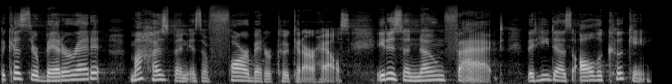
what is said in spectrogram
because they're better at it, my husband is a far better cook at our house. It is a known fact that he does all the cooking.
